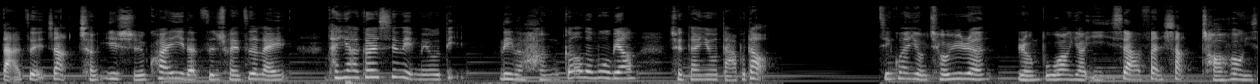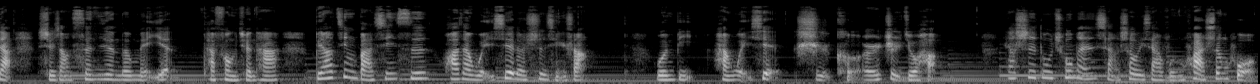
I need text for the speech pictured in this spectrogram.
打嘴仗逞一时快意的自吹自擂。他压根儿心里没有底，立了很高的目标，却担忧达不到。尽管有求于人，仍不忘要以下犯上，嘲讽一下学长森见的美艳。他奉劝他不要尽把心思花在猥亵的事情上。文笔和猥亵适可而止就好，要适度出门享受一下文化生活。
